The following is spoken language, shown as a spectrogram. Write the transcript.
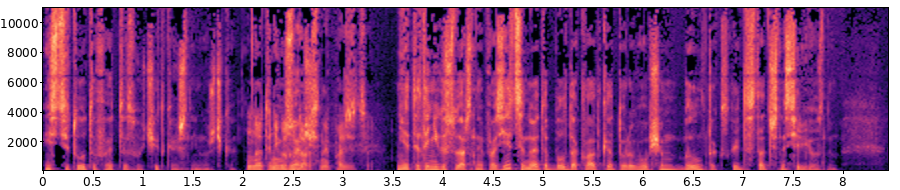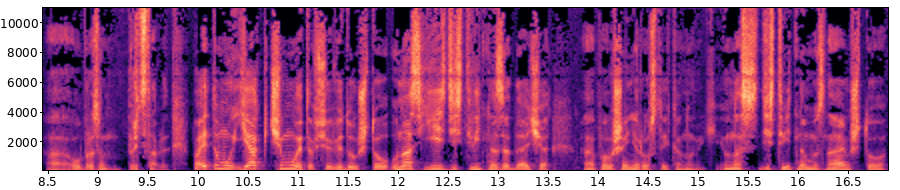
институтов, это звучит, конечно, немножечко Но это не пугающе. государственная позиция. Нет, это не государственная позиция, но это был доклад, который, в общем, был, так сказать, достаточно серьезным. А, образом представлен. Поэтому я к чему это все веду? Что у нас есть действительно задача а, повышения роста экономики. У нас действительно мы знаем, что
